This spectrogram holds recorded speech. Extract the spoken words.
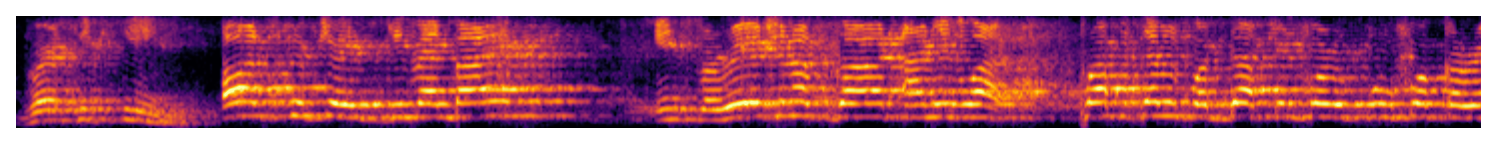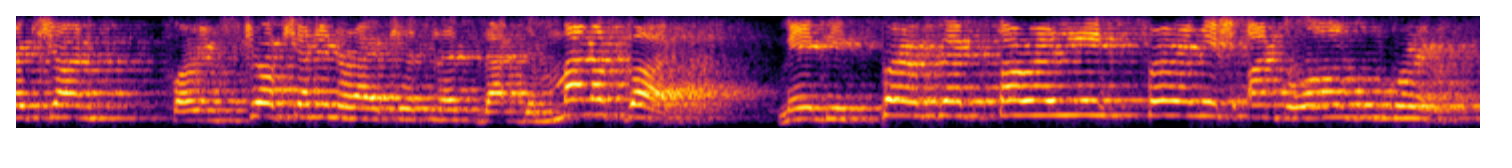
Verse 16 All scripture is given by inspiration of God and in what? Profitable for doctrine, for reproof, for correction, for instruction in righteousness, that the man of God may be perfect, thoroughly furnished unto all good works.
